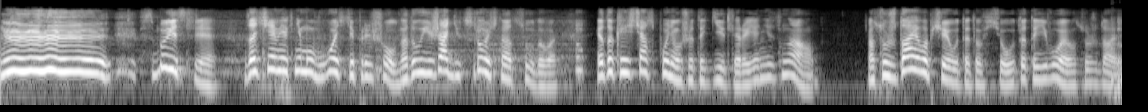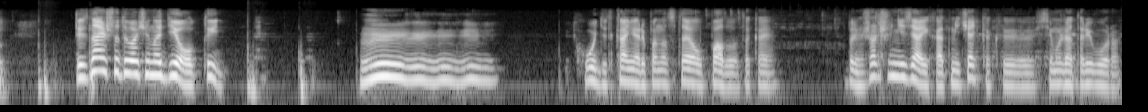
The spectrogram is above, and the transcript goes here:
В смысле? Зачем я к нему в гости пришел? Надо уезжать срочно отсюда. Я только сейчас понял, что это Гитлер, я не знал. Осуждаю вообще вот это все, вот это его я осуждаю. Ты знаешь, что ты вообще наделал? Ты... Ходит, камеры понаставил, падла такая. Блин, жаль, что нельзя их отмечать, как э, в симуляторе вора.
